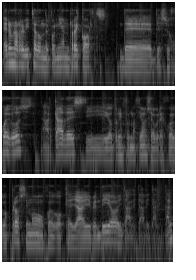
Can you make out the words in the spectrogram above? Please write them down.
Era una revista donde ponían récords de, sus juegos, arcades y otra información sobre juegos próximos o juegos que ya hay vendido y tal y tal y tal y tal.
